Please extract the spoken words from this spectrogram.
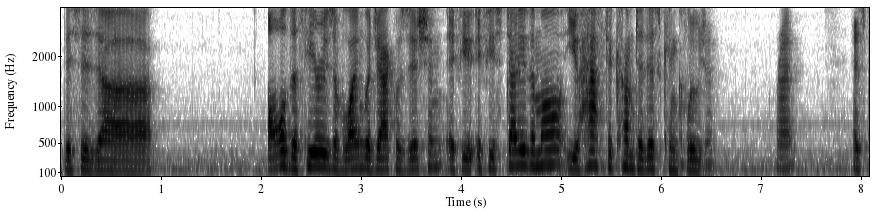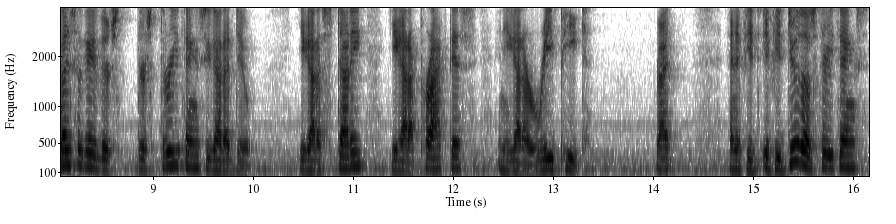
this is uh, all the theories of language acquisition. If you if you study them all, you have to come to this conclusion, right? And it's basically there's there's three things you got to do. You got to study, you got to practice, and you got to repeat, right? And if you if you do those three things,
